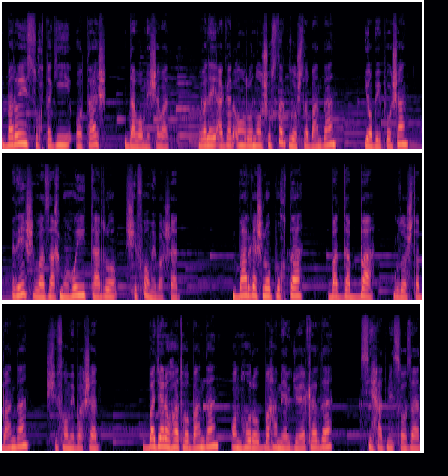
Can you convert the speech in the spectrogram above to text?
барои сӯхтагии оташ даво мешавад. Вале агар онро ношуста гузошта банданд ё бипошанд реш ва захмҳои тарро шифо мебахшад. Баргашро пухта ба дабба гузошта банданд шифо мебахшад. Ба ҷароҳатҳо банданд онҳоро ба ҳам якҷоя карда сиҳат месозад.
